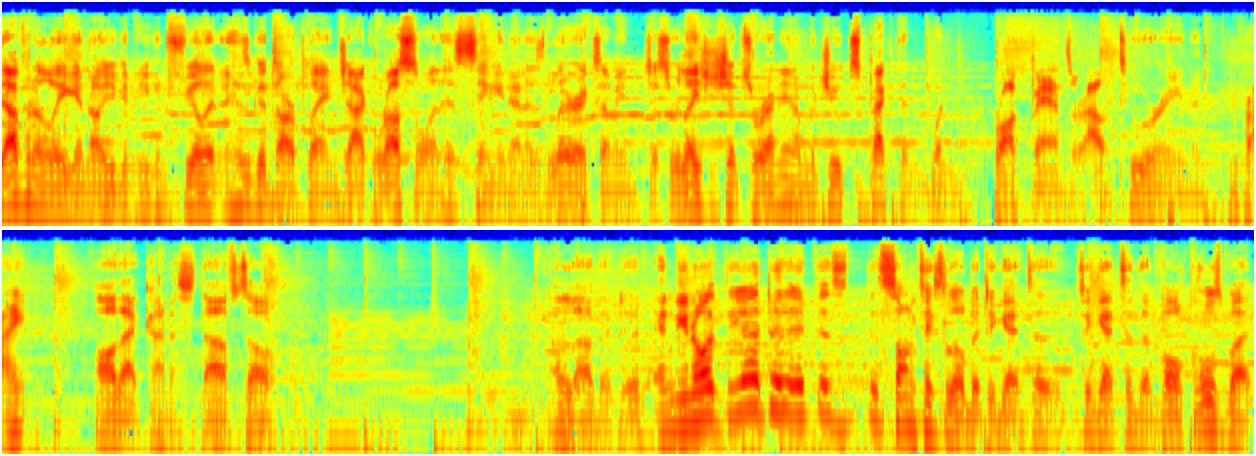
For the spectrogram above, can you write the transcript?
definitely, you know, you can you can feel it in his guitar playing. Jack Russell and his singing and his lyrics. I mean, just relationships were ending. And what you expect in- when rock bands are out touring and right. all that kind of stuff. So I love it, dude. And you know what? Yeah, it, it, this, this song takes a little bit to get to to get to the vocals, but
